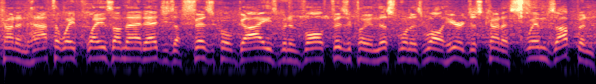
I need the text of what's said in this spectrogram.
Kunin Hathaway plays on that edge. He's a physical guy. He's been involved physically in this one as well. Here just kind of swims up and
